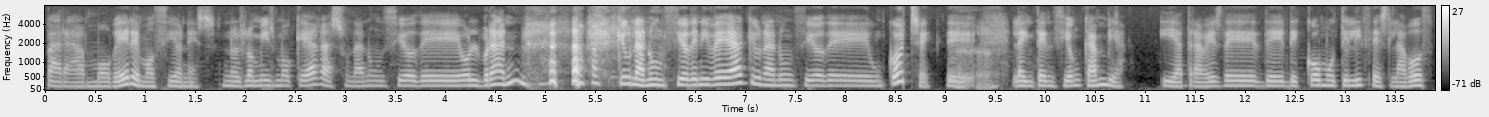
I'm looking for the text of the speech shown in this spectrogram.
para mover emociones. No es lo mismo que hagas un anuncio de Olbran que un anuncio de Nivea, que un anuncio de un coche. la intención cambia y a través de, cómo utilices la voz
